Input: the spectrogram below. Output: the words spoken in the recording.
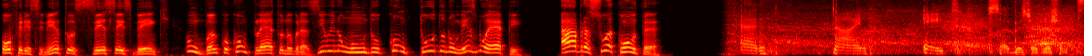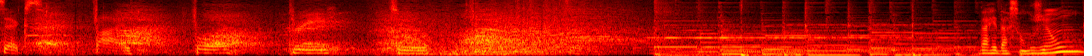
Oferecimento C6 Bank, um banco completo no Brasil e no mundo, com tudo no mesmo app. Abra sua conta. 10, 9, 8, Side booster ignition. 6, 5, 4, 3, 2, Da redação do G1,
